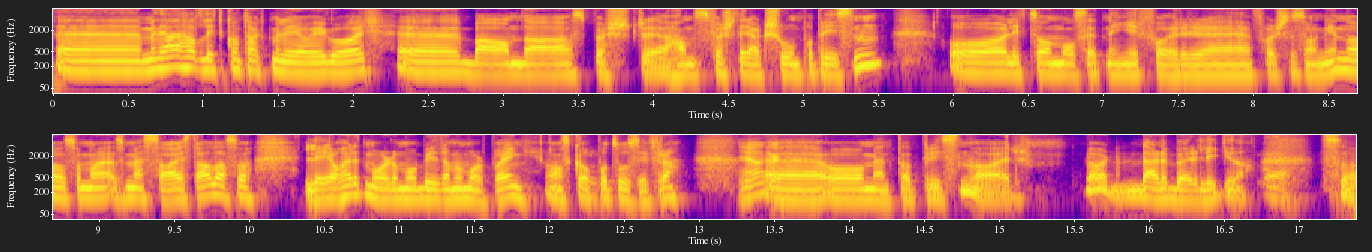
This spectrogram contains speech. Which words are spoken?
Uh, men jeg hadde litt kontakt med Leo i går. Uh, ba om da spørste, hans første reaksjon på prisen, og litt sånn målsetninger for, for sesongen. Og som, som jeg sa i stad, altså, Leo har et mål om å bidra med målpoeng, og han skal opp på tosifra. Ja, okay. og mente at prisen var, var, der det bør ligge, da. Ja. Så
